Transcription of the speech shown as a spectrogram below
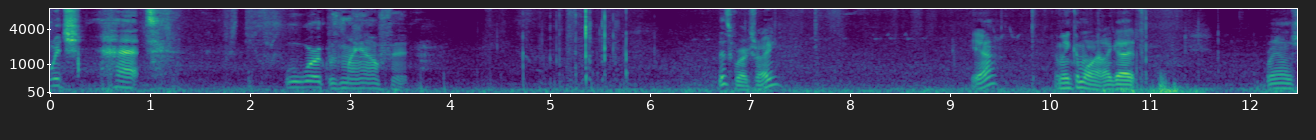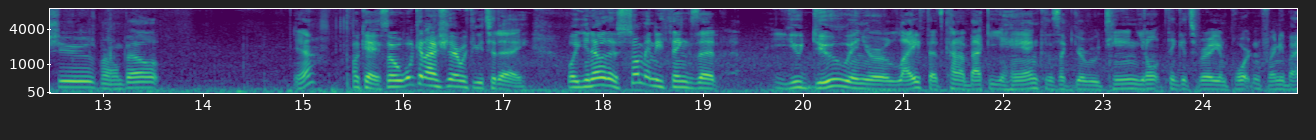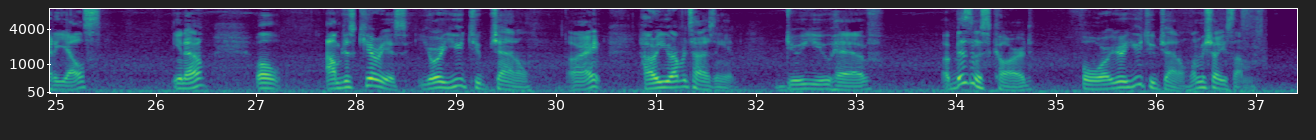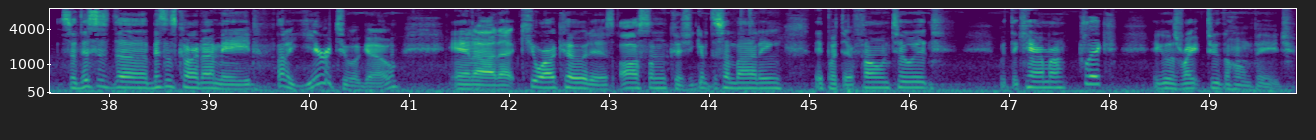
which hat will work with my outfit. This works, right? Yeah? I mean, come on, I got brown shoes, brown belt. Yeah? Okay, so what can I share with you today? Well, you know, there's so many things that you do in your life that's kind of back of your hand because it's like your routine. You don't think it's very important for anybody else, you know? Well, I'm just curious. Your YouTube channel, all right? How are you advertising it? Do you have a business card for your YouTube channel? Let me show you something. So this is the business card I made about a year or two ago. And uh, that QR code is awesome because you give it to somebody, they put their phone to it with the camera, click, it goes right to the home page.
